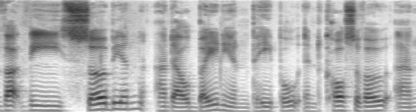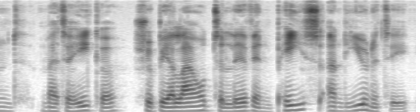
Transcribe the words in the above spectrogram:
That the Serbian and Albanian people in Kosovo and Metohija should be allowed to live in peace and unity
